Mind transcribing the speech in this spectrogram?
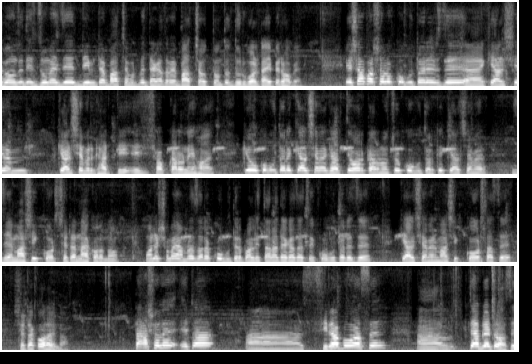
এবং যদি জমে যে ডিমটা বাচ্চা ফুটবে, দেখা যাবে বাচ্চা অত্যন্ত দুর্বল টাইপের হবে। এসব আসলে কবুতরের যে ক্যালসিয়াম ক্যালসিয়ামের ঘাটতি, এই সব কারণেই হয়। কেউ কবুতরে ক্যালসিয়ামের ঘাটতি হওয়ার কারণ হচ্ছে কবুতরকে ক্যালসিয়ামের যে মাসিক কোর্স, সেটা না করানো। অনেক সময় আমরা যারা কবুতর পালি, তারা দেখা যাচ্ছে কবুতরে যে ক্যালসিয়ামের মাসিক কোর্স আছে, সেটা করায় না। তা আসলে এটা সিরাপও আছে, আর ট্যাবলেটও আছে।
